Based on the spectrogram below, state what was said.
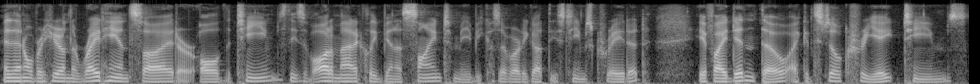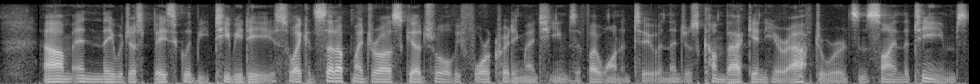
And then over here on the right hand side are all the teams. These have automatically been assigned to me because I've already got these teams created. If I didn't though, I could still create teams um, and they would just basically be TBD. So I could set up my draw schedule before creating my teams if I wanted to and then just come back in here afterwards and sign the teams.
